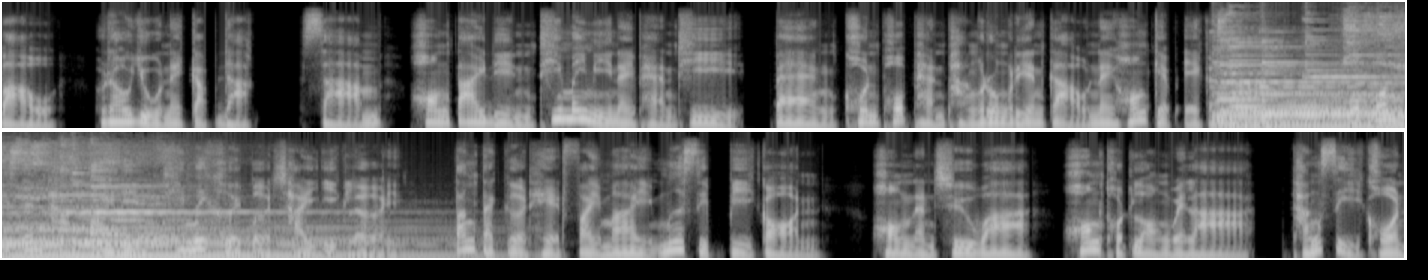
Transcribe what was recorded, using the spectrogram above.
เบาๆ เราอยู่ในกับดัก 3. ห้องใต้ดินที่ไม่มีในแผนที่ แป้งค้นพบแผนผังโรงเรียนเก่าในห้องเก็บเอกสาร พบว่ามีเส้นทางใต้ดินที่ไม่เคยเปิดใช้อีกเลย ตั้งแต่เกิดเหตุไฟไหม้เมื่อ 10 ปีก่อน ห้องนั้นชื่อว่า ห้องทดลองเวลา ทั้งสี่คน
